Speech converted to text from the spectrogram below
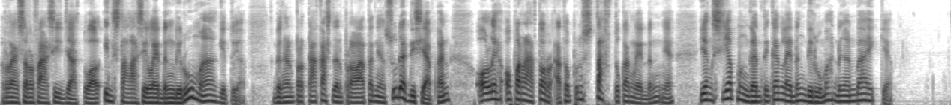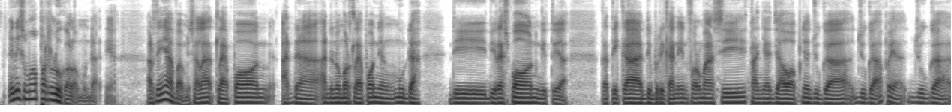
reservasi jadwal instalasi ledeng di rumah gitu ya dengan perkakas dan peralatan yang sudah disiapkan oleh operator ataupun staf tukang ledeng ya yang siap menggantikan ledeng di rumah dengan baik ya. Ini semua perlu kalau mudahnya. Artinya apa? Misalnya telepon ada ada nomor telepon yang mudah di direspon gitu ya. Ketika diberikan informasi, tanya jawabnya juga juga apa ya? Juga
